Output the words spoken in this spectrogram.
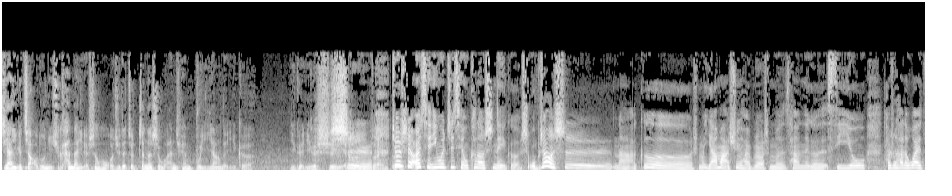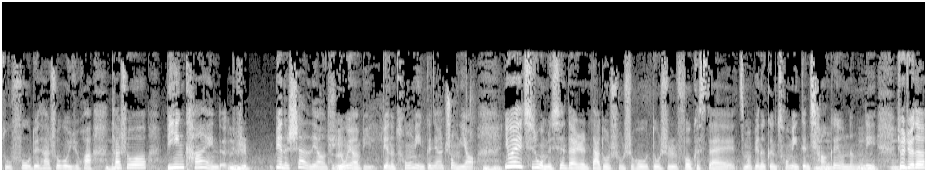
这样一个角度，你去看待你的生活，我觉得就真的是完全不一样的一个一个一个事业是了。对，对就是，而且因为之前我看到是哪个，是我不知道是哪个什么亚马逊，还不知道什么，他那个 CEO 他说他的外祖父对他说过一句话，嗯他说 being kind 就是。变得善良，它永远比变得聪明更加重要。嗯因为其实我们现代人大多数时候都是 focus 在怎么变得更聪明、更强、嗯更有能力，就觉得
